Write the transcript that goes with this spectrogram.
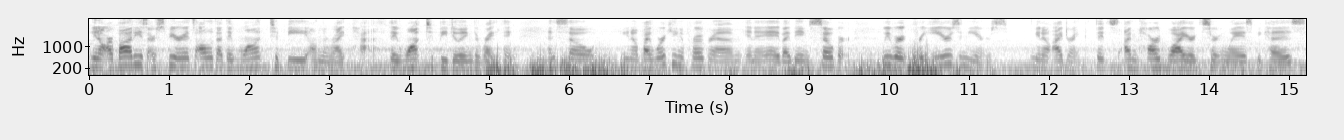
You know, our bodies, our spirits, all of that, they want to be on the right path. They want to be doing the right thing. And so, you know, by working a program in AA, by being sober, we were for years and years, you know, I drank. It's, I'm hardwired certain ways because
